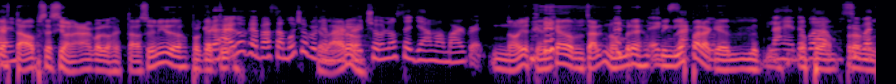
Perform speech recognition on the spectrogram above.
brutal. está obsesionada con los Estados Unidos. Porque Pero tú- es algo que pasa mucho porque Claro. Margaret Cho no se llama Margaret. No, ellos tienen que adoptar nombres de inglés para que lo- La gente pueda puedan supuestamente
